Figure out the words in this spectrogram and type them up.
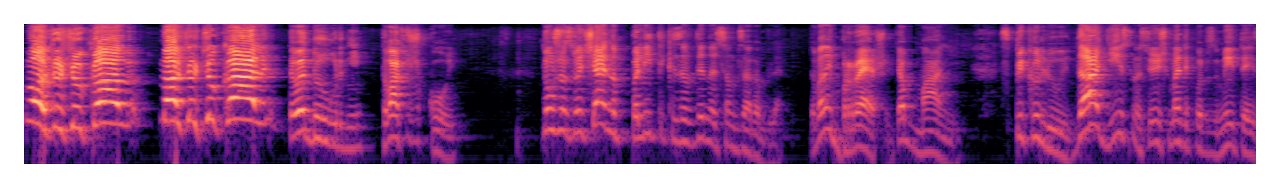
нас шукали, нас шукали. Ви дурні, та вас шукують. Тому що, звичайно, політики завжди на цьому заробляють. Вони брешуть, обманюють, спекулюють. Да, дійсно, на сьогоднішній момент, як ви розумієте, є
